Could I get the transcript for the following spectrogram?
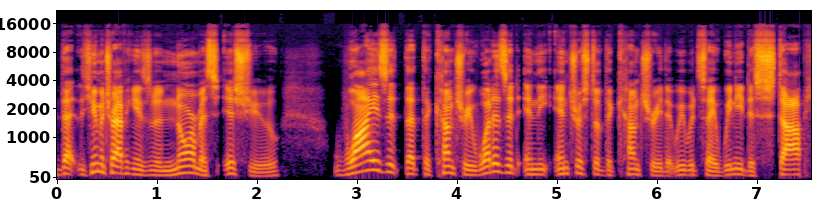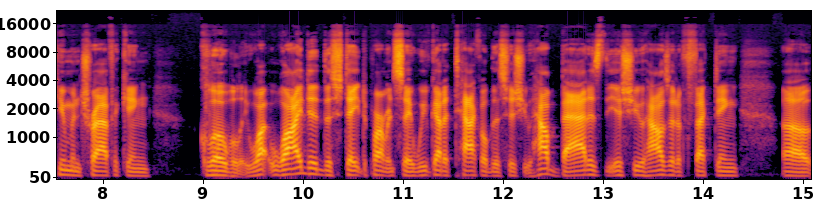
that human trafficking is an enormous issue. Why is it that the country, what is it in the interest of the country that we would say we need to stop human trafficking globally? Why, why did the State Department say we've got to tackle this issue? How bad is the issue? How is it affecting uh,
